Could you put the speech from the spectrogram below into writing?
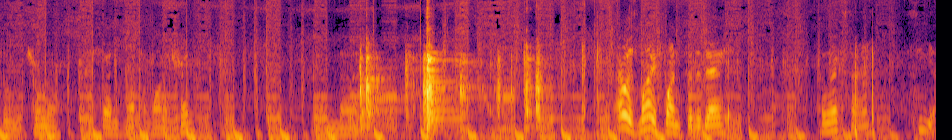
So the trimmer decided not to want to trim. And uh, that was my fun for today. Till next time, see ya.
